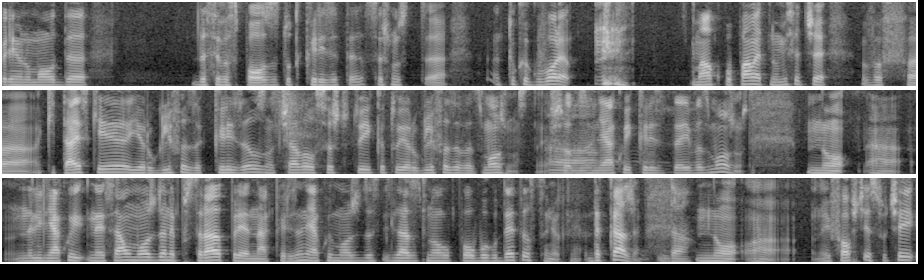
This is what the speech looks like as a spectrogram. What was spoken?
примерно, могат да, да се възползват от кризата. Всъщност, а, тук говоря малко по памет, но мисля, че в а, китайския иероглифа за криза означавал същото и като иероглифа за възможност. нали, Защото за някои кризата е и възможност. Но а, нали, някои не само може да не пострадат при една криза, някои може да излязат много по-благодетелствани от нея. Да кажем. Да. Но а, и в общия случай,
